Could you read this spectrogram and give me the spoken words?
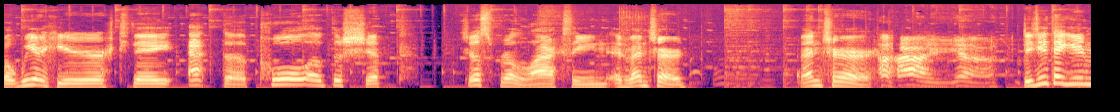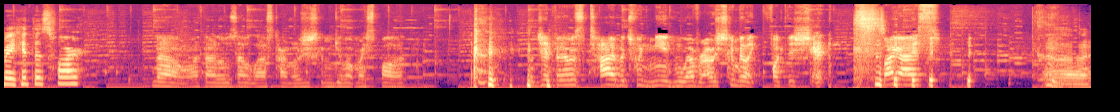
but we are here today at the pool of the ship, just relaxing. Adventure, adventure. Haha, yeah. Did you think you'd make it this far? No, I thought it was out last time. I was just gonna give up my spot. Legit, if it was tie between me and whoever, I was just gonna be like, fuck this shit. Bye, guys. Uh,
